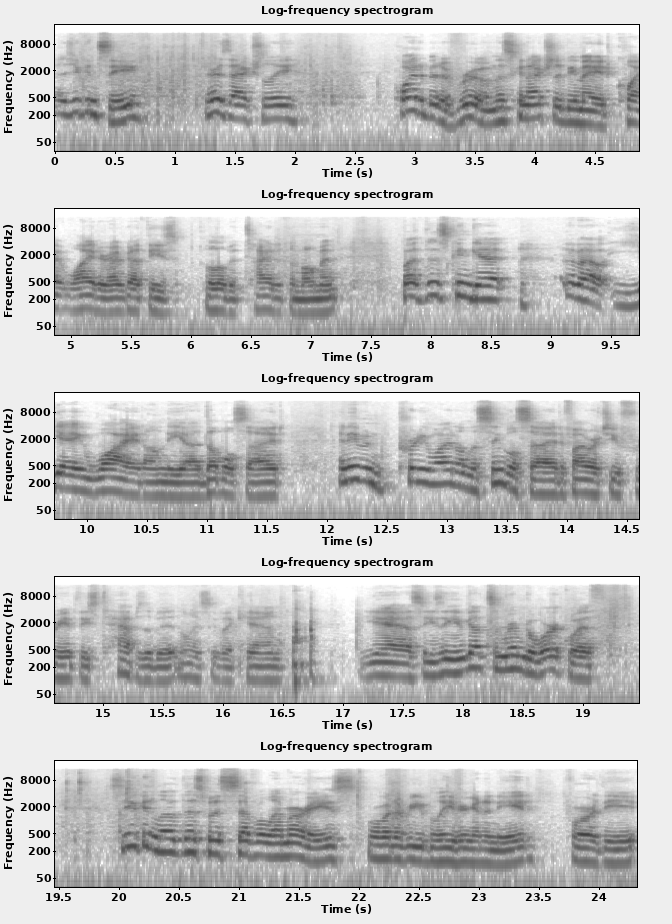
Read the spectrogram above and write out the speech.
as you can see, there's actually quite a bit of room. This can actually be made quite wider. I've got these a little bit tight at the moment. But this can get about yay wide on the uh, double side. And even pretty wide on the single side if I were to free up these tabs a bit. Let me see if I can. Yeah, so you've got some room to work with. So you can load this with several MREs, or whatever you believe you're going to need for the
